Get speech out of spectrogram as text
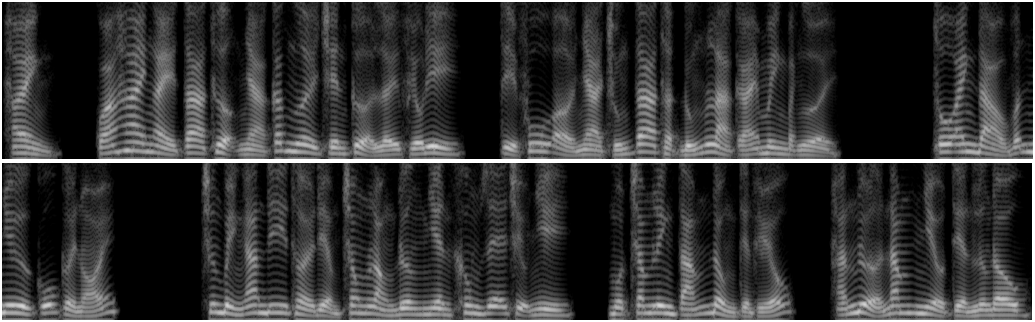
Hành, quá hai ngày ta thượng nhà các ngươi trên cửa lấy phiếu đi, tỷ phu ở nhà chúng ta thật đúng là cái minh bạch người. Tô Anh Đào vẫn như cũ cười nói. Trương Bình An đi thời điểm trong lòng đương nhiên không dễ chịu nhi, 108 đồng tiền phiếu, hắn nửa năm nhiều tiền lương đâu,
